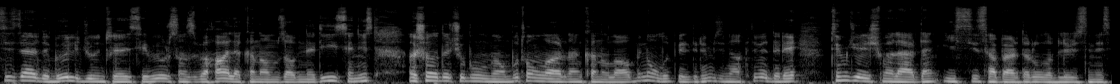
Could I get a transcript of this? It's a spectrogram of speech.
Sizler de böyle görüntüleri seviyorsanız ve hala kanalımıza abone değilseniz aşağıda şu bulunan butonlardan kanala abone olup bildirim zilini aktif ederek tüm gelişmelerden işsiz haberdar olabilirsiniz.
